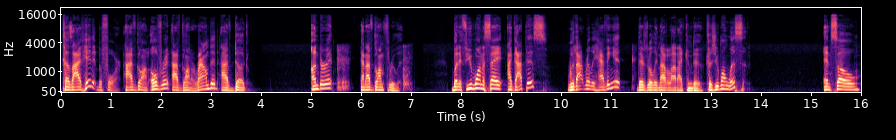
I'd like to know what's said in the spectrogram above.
Because I've hit it before. I've gone over it, I've gone around it, I've dug under it, and I've gone through it. But if you want to say, I got this without really having it, there's really not a lot I can do because you won't listen. And so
